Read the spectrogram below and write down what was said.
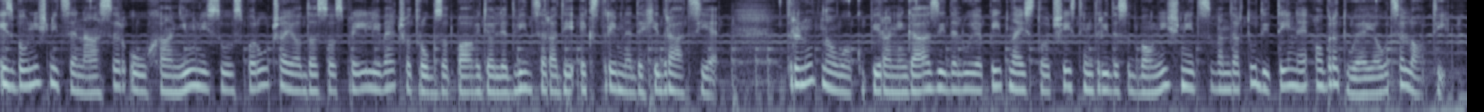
Iz bolnišnice Nasr v Han Junisu sporočajo, da so sprejeli več otrok z odpovedjo ledvic zaradi ekstremne dehidracije. Trenutno v okupirani Gazi deluje 15 od 36 bolnišnic, vendar tudi te ne obratujejo v celoti.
